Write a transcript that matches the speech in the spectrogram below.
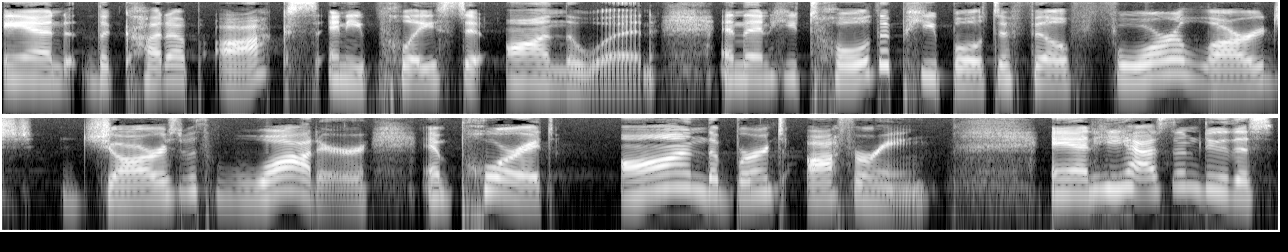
and the cut up ox and he placed it on the wood. And then he told the people to fill four large jars with water and pour it on the burnt offering. And he has them do this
